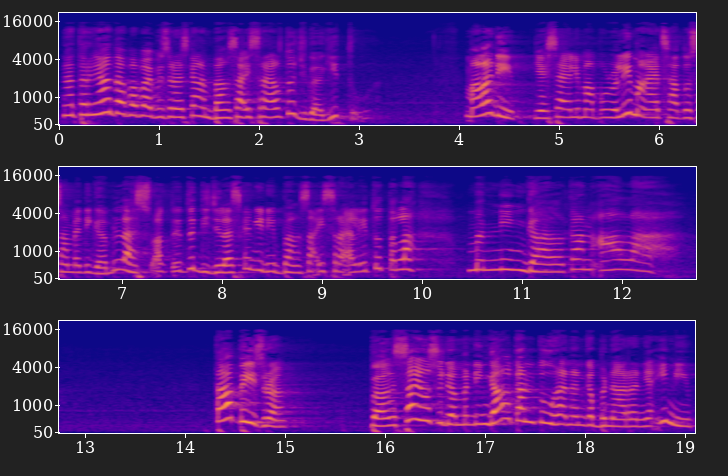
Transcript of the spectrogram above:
Nah ternyata Bapak Ibu Saudara bangsa Israel tuh juga gitu. Malah di Yesaya 55 ayat 1 sampai 13 waktu itu dijelaskan gini bangsa Israel itu telah meninggalkan Allah. Tapi Israel, bangsa yang sudah meninggalkan Tuhan dan kebenarannya ini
